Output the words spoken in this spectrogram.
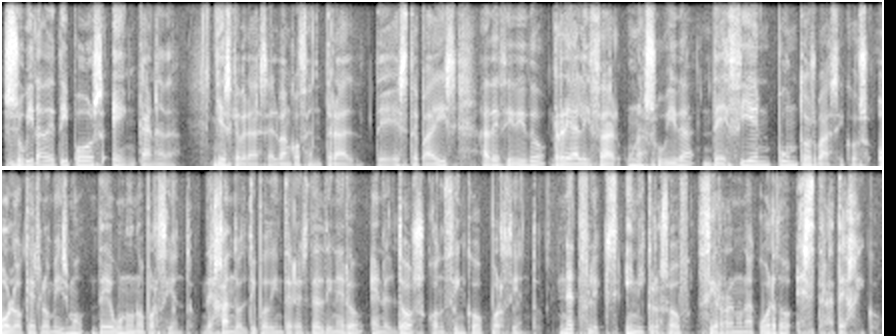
Subida de tipos en Canadá. Y es que verás, el Banco Central de este país ha decidido realizar una subida de 100 puntos básicos, o lo que es lo mismo, de un 1%, dejando el tipo de interés del dinero en el 2,5%. Netflix y Microsoft cierran un acuerdo estratégico.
